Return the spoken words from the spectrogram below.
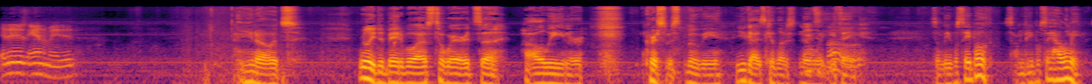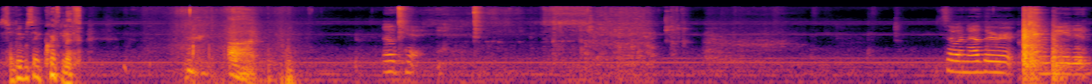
And it is animated. You know, it's really debatable as to where it's a Halloween or Christmas movie. You guys can let us know It's what you think. Some people say both. Some people say Halloween. Some people say Christmas. Ah, Okay. So another animated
